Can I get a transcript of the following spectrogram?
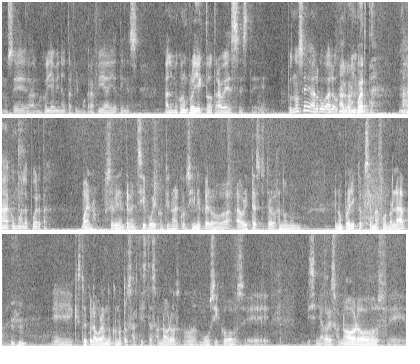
no sé, a lo mejor ya viene otra filmografía, ya tienes a lo mejor un proyecto otra vez, este, pues no sé, algo, algo. Algo en puerta. Ajá, como a la puerta. Bueno, pues evidentemente sí voy a continuar con cine, pero ahorita estoy trabajando en un, en un proyecto que se llama Fonolab, eh, que estoy colaborando con otros artistas sonoros, ¿no? músicos, eh, diseñadores sonoros, eh,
